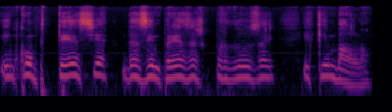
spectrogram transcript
incompetência das empresas que produzem e que embalam.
